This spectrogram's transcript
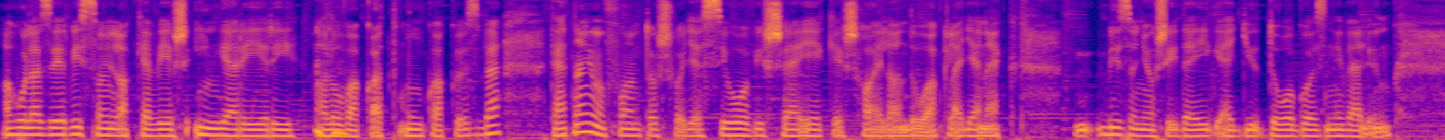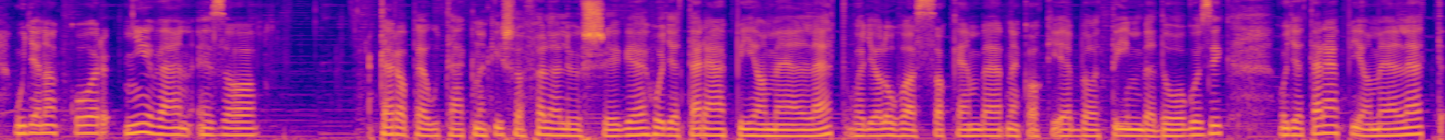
ahol azért viszonylag kevés inger éri a mhm. lovakat munka közben. Tehát nagyon fontos, hogy ezt jól viseljék és hajlandóak legyenek bizonyos ideig együtt dolgozni velünk. Ugyanakkor nyilván ez a terapeutáknak is a felelőssége, hogy a terápia mellett, vagy a lovas szakembernek, aki ebbe a tímbe dolgozik, hogy a terápia mellett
